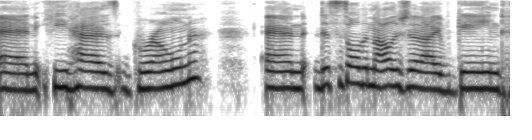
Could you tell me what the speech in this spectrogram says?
And he has grown. And this is all the knowledge that I've gained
